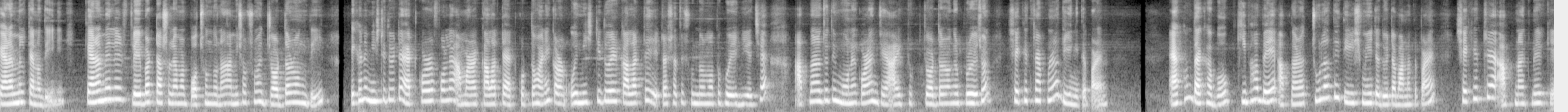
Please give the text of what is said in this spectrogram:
ক্যারামেল কেন দিইনি? ক্যারামেলের ফ্লেভারটা আসলে আমার পছন্দ না, আমি সবসময় জর্দা রং দিই। এখানে মিষ্টি দইটা অ্যাড করার ফলে আমার আর কালারটা অ্যাড করতে হয়নি, কারণ ওই মিষ্টি দইয়ের কালারটাই এটার সাথে সুন্দর মতো হয়ে গিয়েছে। আপনারা যদি মনে করেন যে আর একটু জর্দা রঙের প্রয়োজন, সেক্ষেত্রে আপনারা দিয়ে নিতে পারেন। এখন দেখাবো কীভাবে আপনারা চুলাতে তিরিশ মিনিটে দইটা বানাতে পারেন। সেক্ষেত্রে আপনাদেরকে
